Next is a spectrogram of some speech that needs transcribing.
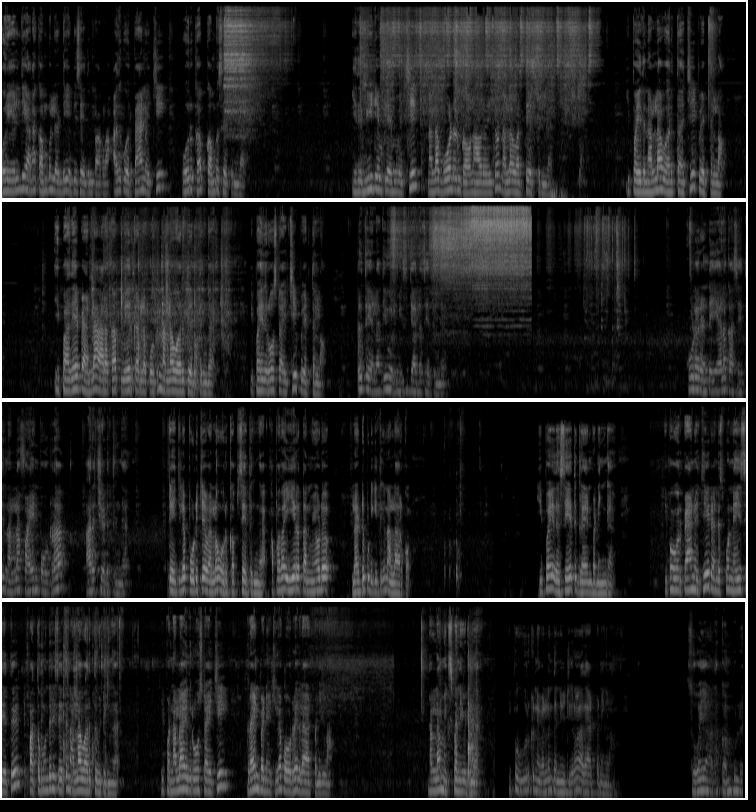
ஒரு ஹெல்த்தியான கம்பு லட்டு எப்படி செய்யுதுன்னு பார்க்கலாம். அதுக்கு ஒரு பேன் வச்சு ஒரு கப் கம்பு சேர்த்துங்க. இது மீடியம் ஃப்ளேம் வச்சு நல்லா கோல்டன் ப்ரௌன் ஆகிற வரைக்கும் நல்லா வறுத்து எடுத்துங்க. இப்போ இது நல்லா வறுத்தாச்சு இப்போ எடுத்துடலாம். இப்போ அதே பேனில் அரை கப் வேர்க்கடலை போட்டு நல்லா வறுத்து எடுத்துங்க. இப்போ இது ரோஸ்ட் ஆகிடுச்சு இப்போ எடுத்துடலாம். வறுத்து எல்லாத்தையும் ஒரு மிக்ஸி ஜாரில் சேர்த்துங்க. கூட ரெண்டு ஏலக்காய் சேர்த்து நல்லா ஃபைன் பவுடராக அரைச்சி எடுத்துங்க. ஸ்டேஜில் பொடிச்ச வெல்லம் ஒரு கப் சேர்த்துங்க அப்போ தான் ஈரத்தன்மையோட லட்டு பிடிக்கிறதுக்கு நல்லாயிருக்கும். இப்போ இதை சேர்த்து கிரைண்ட் பண்ணிங்க. இப்போ ஒரு பேன் வச்சு ரெண்டு ஸ்பூன் நெய் சேர்த்து பத்து முந்திரி சேர்த்து நல்லா வறுத்து விட்டுங்க இப்போ நல்லா இது ரோஸ்ட் ஆகிடுச்சி கிரைண்ட் பண்ணி வச்சுக்கிற பவுடரை இதில் ஆட் பண்ணிடலாம். நல்லா மிக்ஸ் பண்ணி விடுங்க. இப்போ உருக்குன வெல்லம் தண்ணி வச்சுக்கிறோம் அதை ஆட் பண்ணிக்கலாம். சுவையான கம்பு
